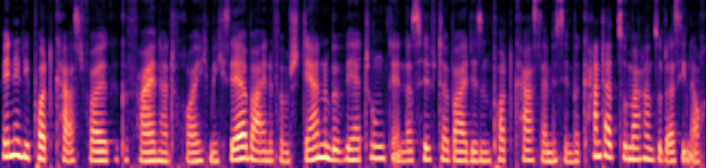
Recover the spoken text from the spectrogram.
Wenn dir die Podcast-Folge gefallen hat, freue ich mich sehr über eine 5-Sterne-Bewertung, denn das hilft dabei, diesen Podcast ein bisschen bekannter zu machen, sodass ihn auch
